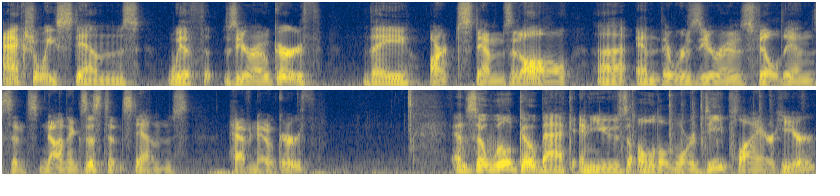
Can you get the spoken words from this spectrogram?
actually stems with zero girth. They aren't stems at all. Uh, and there were zeros filled in since non-existent stems have no girth. And so we'll go back and use a little more dplyr here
